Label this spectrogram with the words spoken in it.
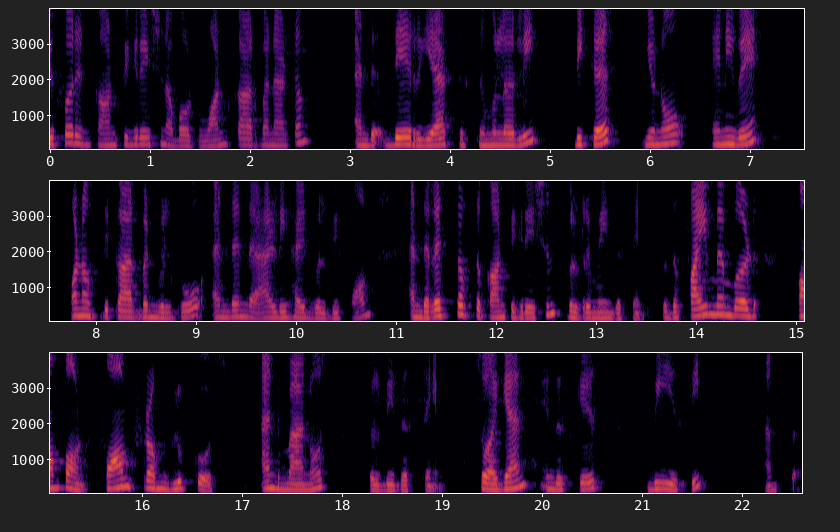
differ in configuration about one carbon atom and they react similarly because you know anyway one of the carbon will go and then the aldehyde will be formed and the rest of the configurations will remain the same. So the five membered compound formed from glucose and mannose will be the same. So again in this case B is the answer.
